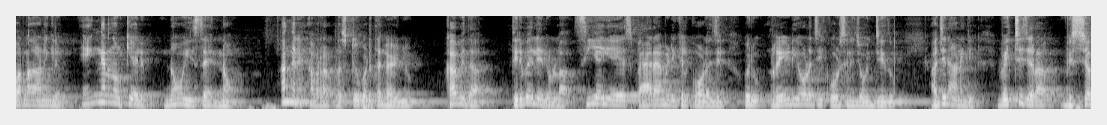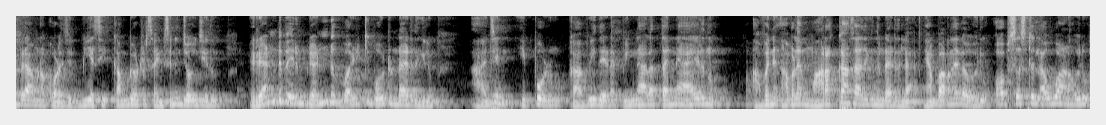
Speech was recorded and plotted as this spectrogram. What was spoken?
പറഞ്ഞതാണെങ്കിലും എങ്ങനെ നോക്കിയാലും നോ ഈസ് എ നോ. അങ്ങനെ അവരുടെ പ്ലസ് ടു പഠിത്തം കഴിഞ്ഞു. കവിത തിരുവല്ലയിലുള്ള C I A S paramedical കോളേജിൽ ഒരു റേഡിയോളജി കോഴ്സിന് ജോയിൻ ചെയ്തു. അജിനാണെങ്കിൽ വെച്ചുചിറ വിശ്വബ്രാഹ്മണ കോളേജിൽ ബി എസ് സി കമ്പ്യൂട്ടർ സയൻസിനും ജോയിൻ ചെയ്തു. രണ്ടുപേരും രണ്ട് വഴിക്ക് പോയിട്ടുണ്ടായിരുന്നെങ്കിലും അജിൻ ഇപ്പോഴും കവിതയുടെ പിന്നാലെ തന്നെ ആയിരുന്നു. അവന് അവളെ മറക്കാൻ സാധിക്കുന്നുണ്ടായിരുന്നില്ല. ഞാൻ പറഞ്ഞല്ലോ ഒരു ഓബ്സസ്ഡ് ലവ് ആണ് ഒരു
